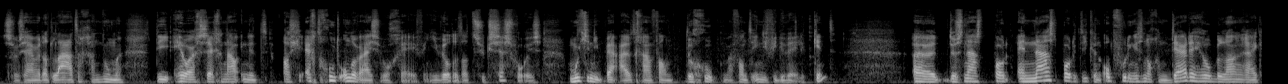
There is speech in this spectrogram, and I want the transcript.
zo zijn we dat later gaan noemen... die heel erg zeggen, nou, in het, als je echt goed onderwijs wil geven... en je wil dat dat succesvol is... moet je niet meer uitgaan van de groep, maar van het individuele kind. Uh, dus naast, en naast politiek en opvoeding is nog een derde heel belangrijk...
